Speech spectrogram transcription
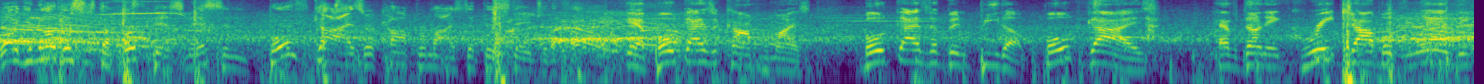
Well, you know this is the hurt business, and both guys are compromised at this stage of the fight. Yeah, both guys are compromised. Both guys have been beat up. Both guys have done a great job of landing,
